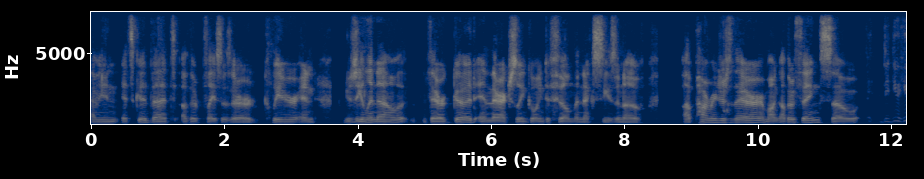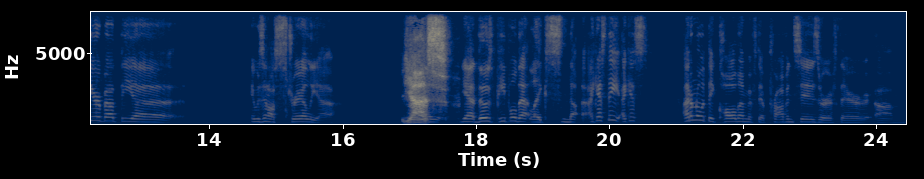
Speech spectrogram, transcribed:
I mean, it's good that other places are clear and New Zealand now they're good and they're actually going to film the next season of uh, Power Rangers there, among other things. So, did you hear about the? uh It was in Australia. Yes. yeah, those people that like snuck. I guess they. I guess I don't know what they call them if they're provinces or if they're um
